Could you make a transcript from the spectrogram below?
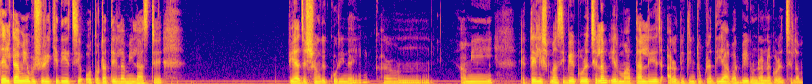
তেলটা আমি অবশ্য রেখে দিয়েছি। অতটা তেল আমি লাস্টে পেঁয়াজের সঙ্গে করি নাই। কারণ আমি একটা ইলিশ মাছই বের করেছিলাম। এর মাথা, লেজ আরও দুই তিন টুকরা দিয়ে আবার বেগুন রান্না করেছিলাম।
